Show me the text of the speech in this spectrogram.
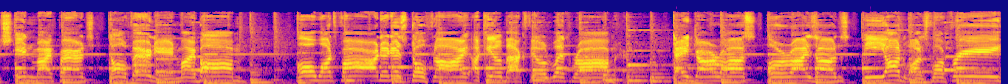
Ferdinand in my pants, dolphin in my bomb. Oh, what fun it is to fly a keelback filled with rum. Dangerous horizons beyond ones for free.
